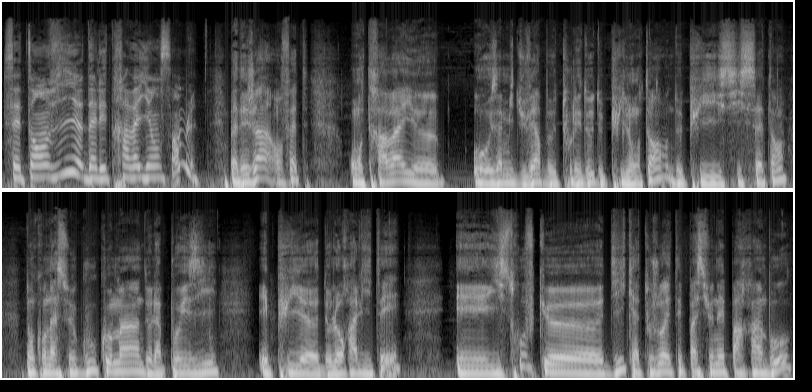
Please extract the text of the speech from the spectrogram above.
cette envie d'aller travailler ensemble bah Déjà, en fait, on travaille euh, aux Amis du Verbe tous les deux depuis longtemps, depuis 6-7 ans. Donc on a ce goût commun de la poésie et puis euh, de l'oralité. Et il se trouve que Dick a toujours été passionné par Rimbaud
